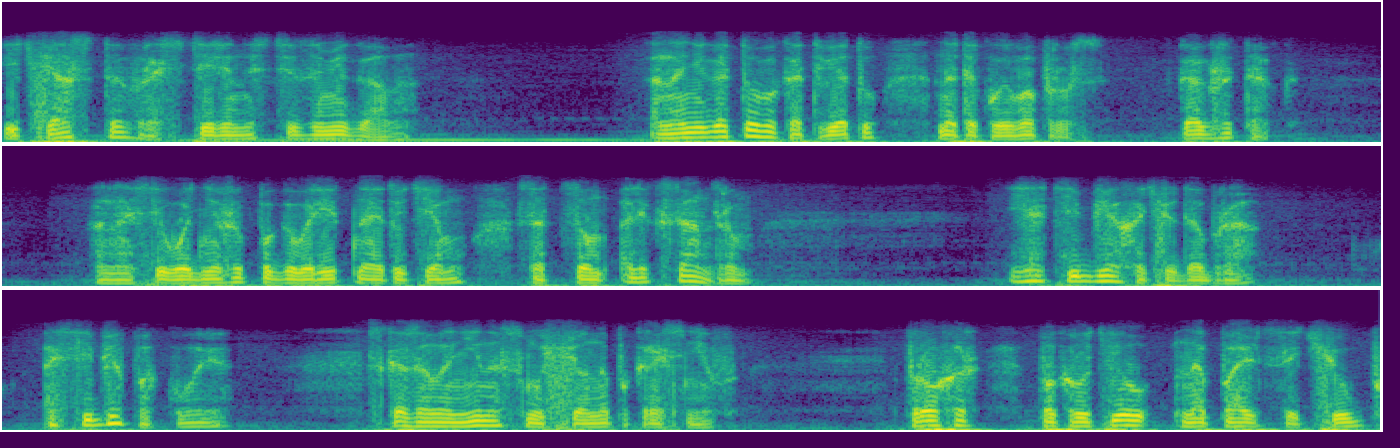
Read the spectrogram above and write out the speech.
и часто в растерянности замигала. Она не готова к ответу на такой вопрос. Как же так? Она сегодня же поговорит на эту тему с отцом Александром. «Я тебе хочу добра, а себе покоя», — сказала Нина, смущенно покраснев. Прохор покрутил на пальце чуб,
